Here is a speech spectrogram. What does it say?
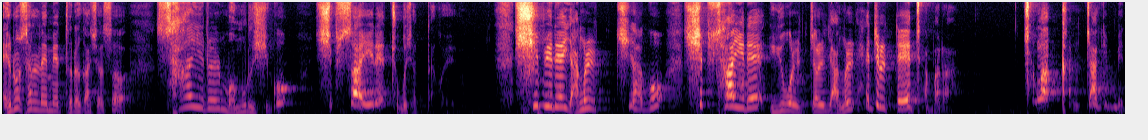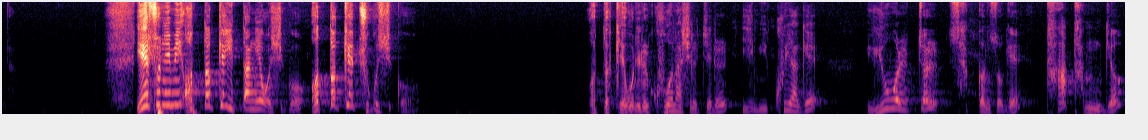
에루살렘에 들어가셔서 4일을 머무르시고 14일에 죽으셨다고요. 10일에 양을 취하고 14일에 유월절 양을 해질 때에 잡아라. 정확한 짝입니다. 예수님이 어떻게 이 땅에 오시고 어떻게 죽으시고 어떻게 우리를 구원하실지를 이미 구약의 유월절 사건 속에 다 담겨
